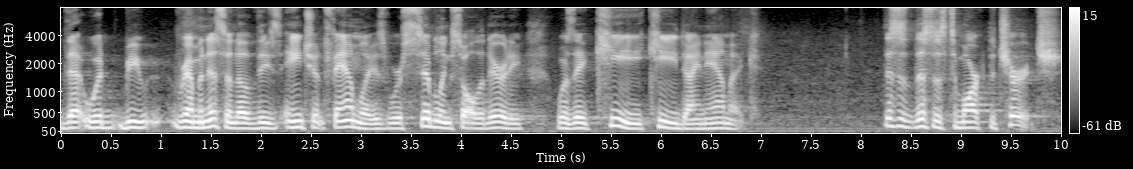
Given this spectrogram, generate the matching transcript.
that would be reminiscent of these ancient families where sibling solidarity was a key, key dynamic. This is, this is to mark the church.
